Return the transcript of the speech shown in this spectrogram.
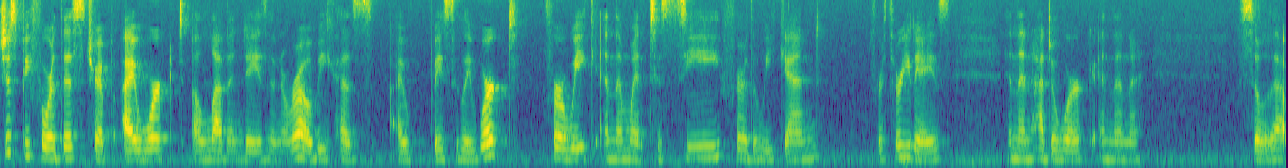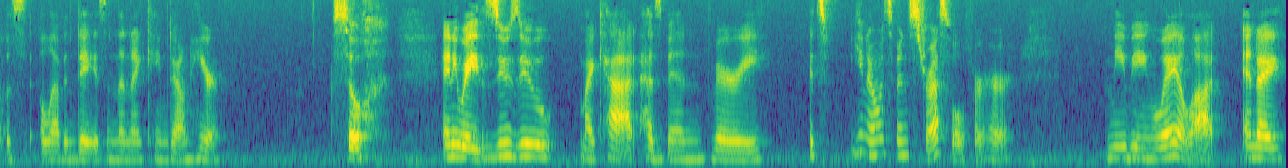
just before this trip, I worked 11 days in a row because I basically worked for a week and then went to sea for the weekend for three days and then had to work and then I, so that was 11 days and then I came down here. So anyway, Zuzu, my cat, has been very, it's, you know, it's been stressful for her, me being away a lot. And I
